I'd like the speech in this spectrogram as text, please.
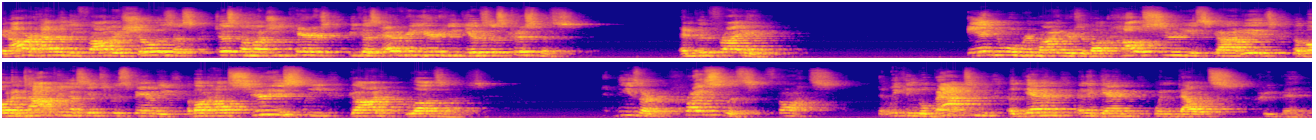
And our Heavenly Father shows us just how much He cares because every year He gives us Christmas and Good Friday. Annual reminders about how serious God is about adopting us into His family, about how seriously God loves us. And these are priceless thoughts that we can go back to again and again when doubts creep in.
